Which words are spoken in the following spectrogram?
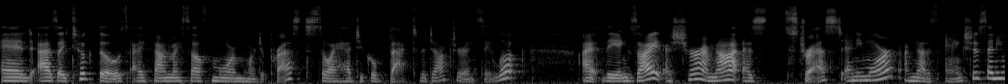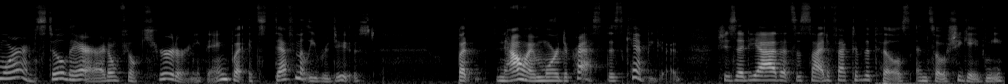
and as I took those, I found myself more and more depressed. So I had to go back to the doctor and say, look, I, the anxiety, uh, sure, I'm not as stressed anymore. I'm not as anxious anymore. I'm still there. I don't feel cured or anything, but it's definitely reduced. But now I'm more depressed. This can't be good. She said, Yeah, that's a side effect of the pills. And so she gave me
